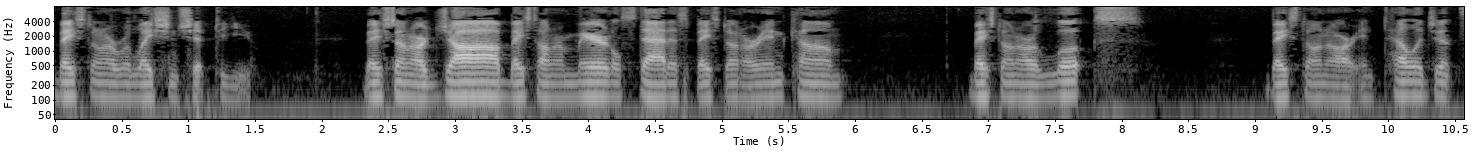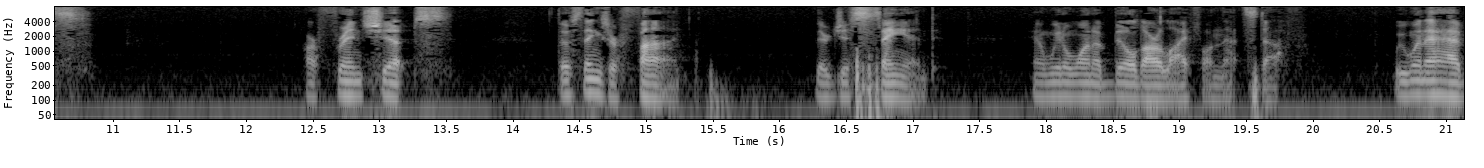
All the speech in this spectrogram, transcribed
based on our relationship to you, based on our job, based on our marital status, based on our income, based on our looks, based on our intelligence, our friendships. Those things are fine. They're just sand. And we don't want to build our life on that stuff. We want to have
